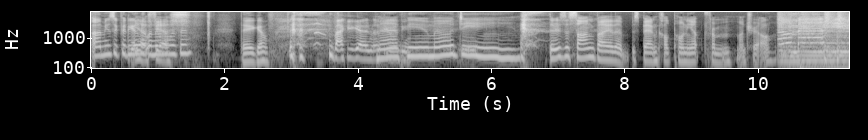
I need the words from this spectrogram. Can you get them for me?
uh, music video that Yes, winona yes. was in there you go back again matthew, Modine. Matthew Modine. There's a song by the, this band called Pony Up from Montreal. Oh, Matthew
